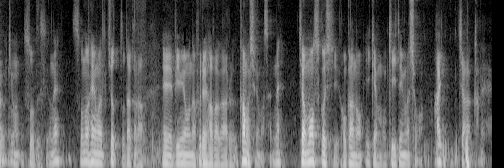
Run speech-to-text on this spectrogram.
う気は。うんそうですよね。その辺はちょっとだから、えー微妙な振れ幅があるかもしれませんね。じゃあもう少し他の意見も聞いてみましょう。はい。じゃあ彼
